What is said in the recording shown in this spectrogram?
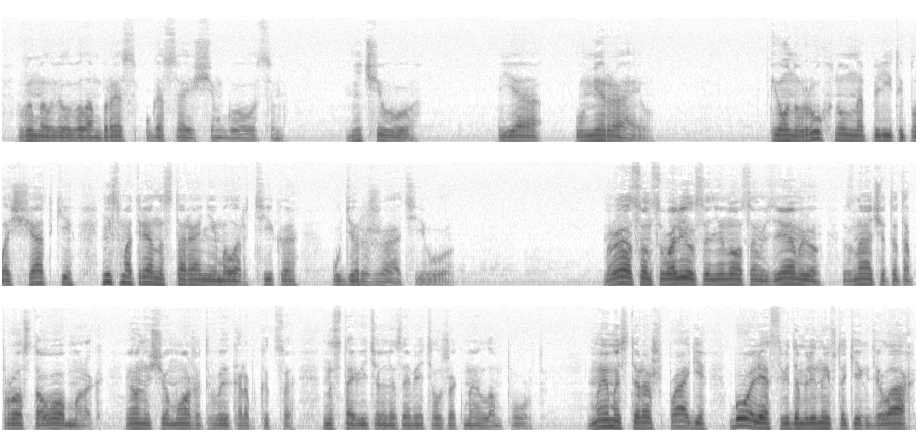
— вымолвил Валамбрез угасающим голосом. «Ничего, я умираю». И он рухнул на плиты площадки, несмотря на старания Малартика удержать его. Раз он свалился не носом в землю, значит, это просто обморок, и он еще может выкарабкаться, наставительно заметил Жакмен Лампурт. Мы, мастера шпаги, более осведомлены в таких делах,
